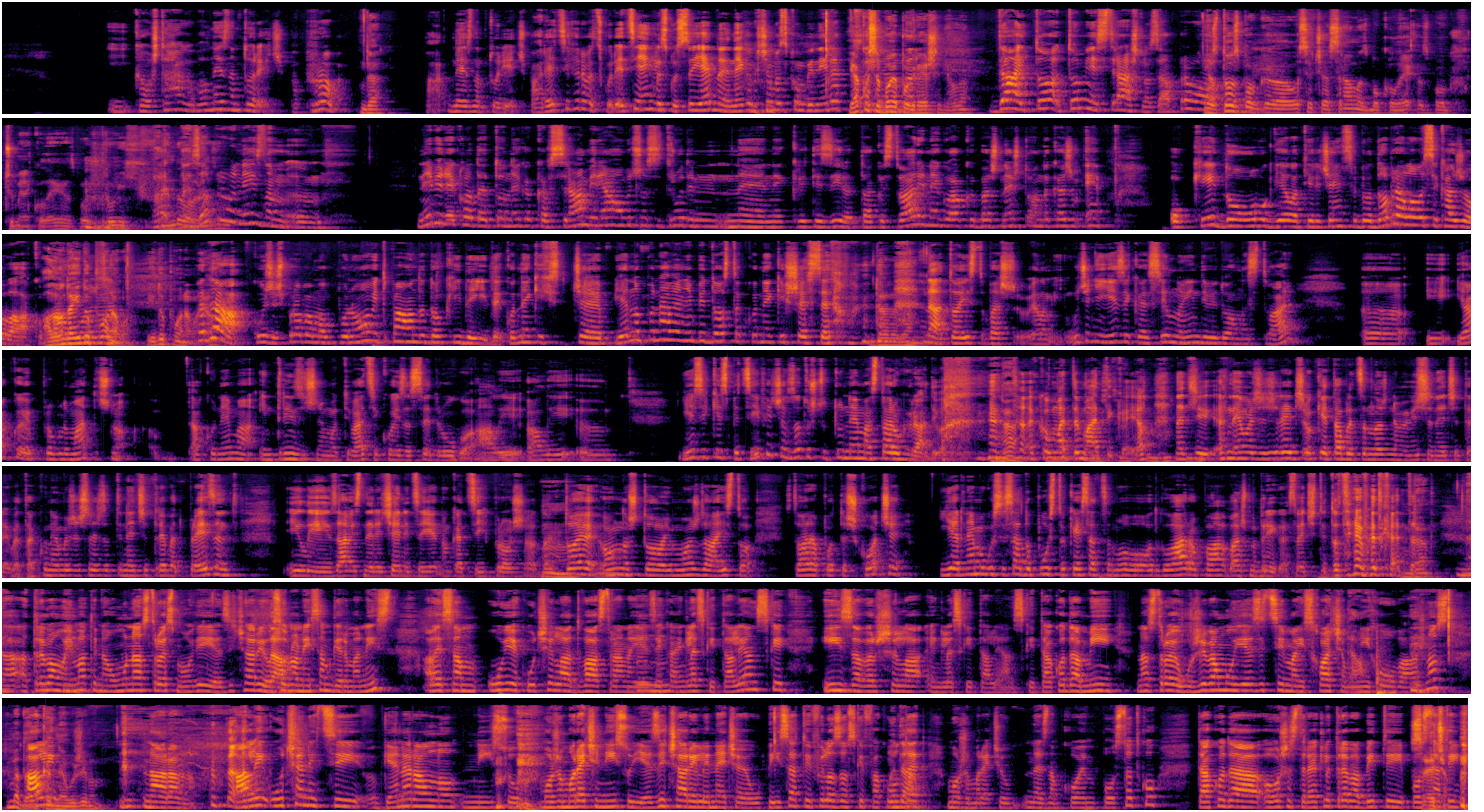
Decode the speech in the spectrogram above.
I kao šta, ali ne znam to reći. Pa probaj. Da. Pa ne znam tu riječ. Pa reci hrvatsku, reci englesku, sve jedno je, nekako ćemo skombinirati. Jako se boje pogriješiti, jel da? Da, i to, to mi je strašno zapravo. Jel to zbog uh, osjećaja srama, zbog kolega, zbog čumene kolega, zbog drugih Pa, frendova? pa zapravo ne znam, um, ne bih rekla da je to nekakav sram, jer ja obično se trudim ne, ne kritizirati takve stvari, nego ako je baš nešto, onda kažem, e, ok, do ovog dijela ti je rečenica bila dobra, ali ovo se kaže ovako. Ali Pa onda idu možda- ponovo, idu ponovo. Pa da, kužiš, probamo ponoviti, pa onda dok ide, ide. Kod nekih će jedno ponavljanje biti dosta, kod nekih šest, sedam. Da, da, da. da, to je isto baš, učenje jezika je silno individualna stvar e, i jako je problematično ako nema intrinzične motivacije koji za sve drugo, ali, ali e, jezik je specifičan zato što tu nema starog gradiva, tako matematika, jel? Znači, ne možeš reći, ok, tablica množnja mi više neće trebati, ako ne možeš reći da ti neće trebati prezent ili zavisne rečenice jednom kad si ih prošao. Da, To je ono što im možda isto stvara poteškoće, jer ne mogu se sad dopustiti, ok, sad sam ovo odgovarao, pa baš me briga, sve će ti to trebati kad Da. Da, a trebamo imati na umu nastroje smo ovdje jezičari, Da. osobno nisam germanist, ali sam uvijek učila dva strana jezika, engleski i talijanski i završila engleski i talijanski. Tako da mi nastroje uživamo u jezicima i shvaćamo njihovu važnost. Ima dan ali, kad ne uživam. Naravno. Ali učenici generalno nisu, možemo reći nisu jezičari ili neće upisati filozofski fakultet, Da. možemo reći u ne znam kojem postotku. Tako da ovo što ste rekli treba biti postati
